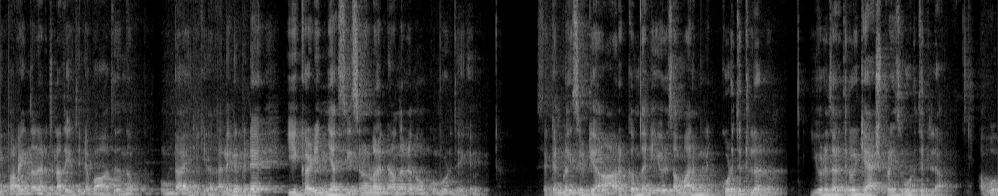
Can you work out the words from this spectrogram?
ഈ പറയുന്ന തരത്തിൽ അദ്ദേഹത്തിന്റെ ഭാഗത്ത് നിന്ന് ഉണ്ടായിരിക്കുന്നത്. അല്ലെങ്കിൽ പിന്നെ ഈ കഴിഞ്ഞ സീസണുകളെല്ലാം തന്നെ നോക്കുമ്പോഴത്തേക്കും സെക്കൻഡ് പ്ലേസ് കിട്ടിയ ആർക്കും തന്നെ ഈ ഒരു സമ്മാനം കൊടുത്തിട്ടില്ലല്ലോ. ഈ ഒരു തരത്തിലൊരു ക്യാഷ് പ്രൈസ് കൊടുത്തിട്ടില്ല. അപ്പോൾ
